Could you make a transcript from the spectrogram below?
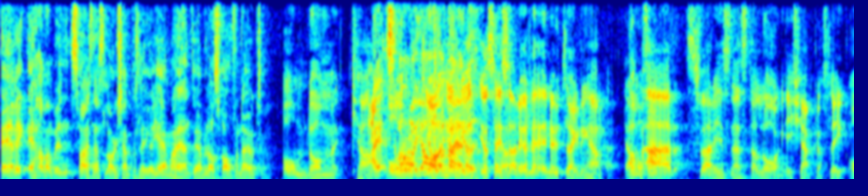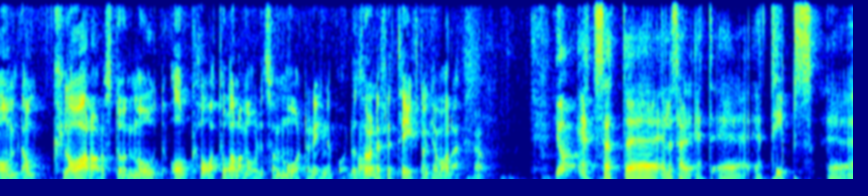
Ja, Erik, är Hammarby Sveriges nästa lag i Champions League? Jag ger mig inte. Jag vill ha svar från dig också. Om de kan... Nej, svara ja jag, eller nej jag, jag, jag säger Ja. så här, en utläggning här. Ja, De är Sveriges nästa lag i Champions League om de klarar att stå emot och ha tålamodet som Mårten är inne på. Då tror jag definitivt de kan vara det. Ja, ett sätt, eh, eller så här, ett, eh, ett tips eh,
